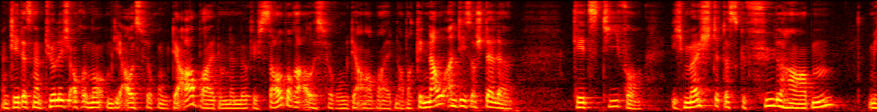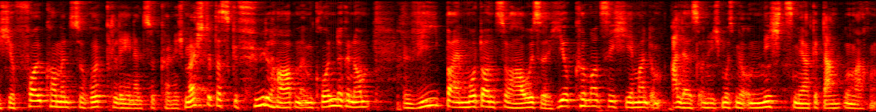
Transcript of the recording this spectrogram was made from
dann geht es natürlich auch immer um die Ausführung der Arbeit, um eine möglichst saubere Ausführung der Arbeiten. Aber genau an dieser Stelle geht es tiefer. Ich möchte das Gefühl haben, mich hier vollkommen zurücklehnen zu können. Ich möchte das Gefühl haben, im Grunde genommen, wie bei Muttern zu Hause. Hier kümmert sich jemand um alles und ich muss mir um nichts mehr Gedanken machen.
